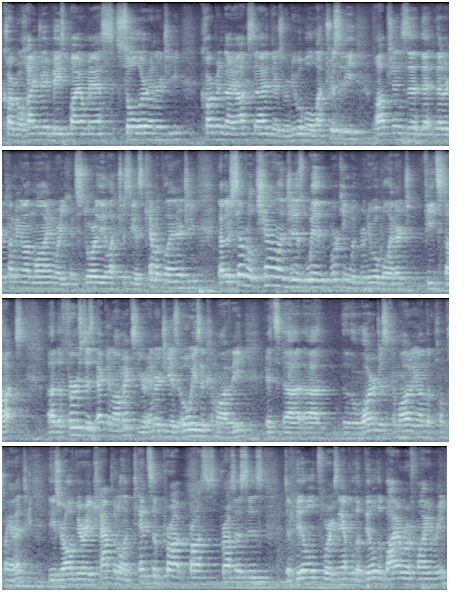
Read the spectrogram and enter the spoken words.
carbohydrate-based biomass, solar energy, carbon dioxide, there's renewable electricity options that, that, that, are coming online where you can store the electricity as chemical energy. Now there's several challenges with working with renewable energy feedstocks. Uh, the first is economics. Your energy is always a commodity. It's uh, uh, the largest commodity on the planet. These are all very capital intensive pro processes to build. For example, to build a biorefinery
